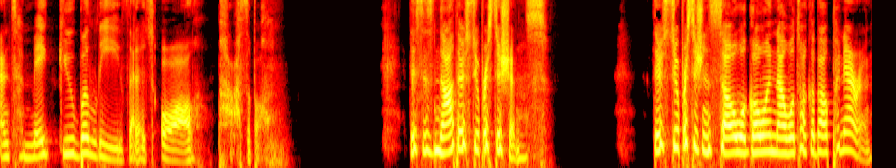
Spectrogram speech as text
and to make you believe that it's all possible. This is not their superstitions. Their superstitions, so we'll go in now, we'll talk about Panarin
